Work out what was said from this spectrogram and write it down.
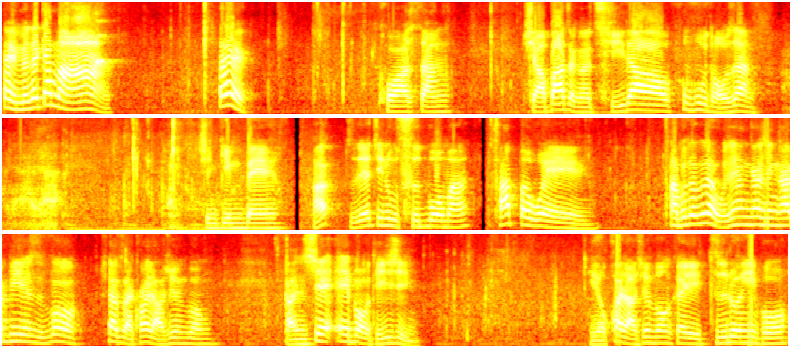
哎，你们在干嘛？哎，夸张！小巴整个骑到富富头上，神经病！好，直接进入吃播吗？Subway 啊，不对不对，我现在应该先开 PS4 下载快打旋风。感谢 Apple 提醒，有快打旋风可以滋润一波。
